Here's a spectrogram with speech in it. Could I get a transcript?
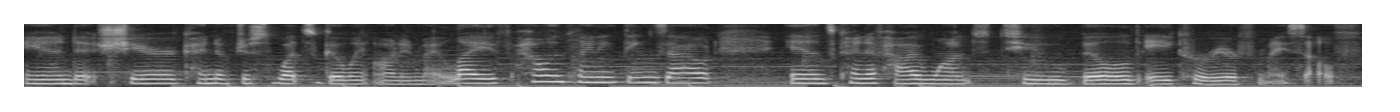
and share kind of just what's going on in my life, how I'm planning things out, and kind of how I want to build a career for myself.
